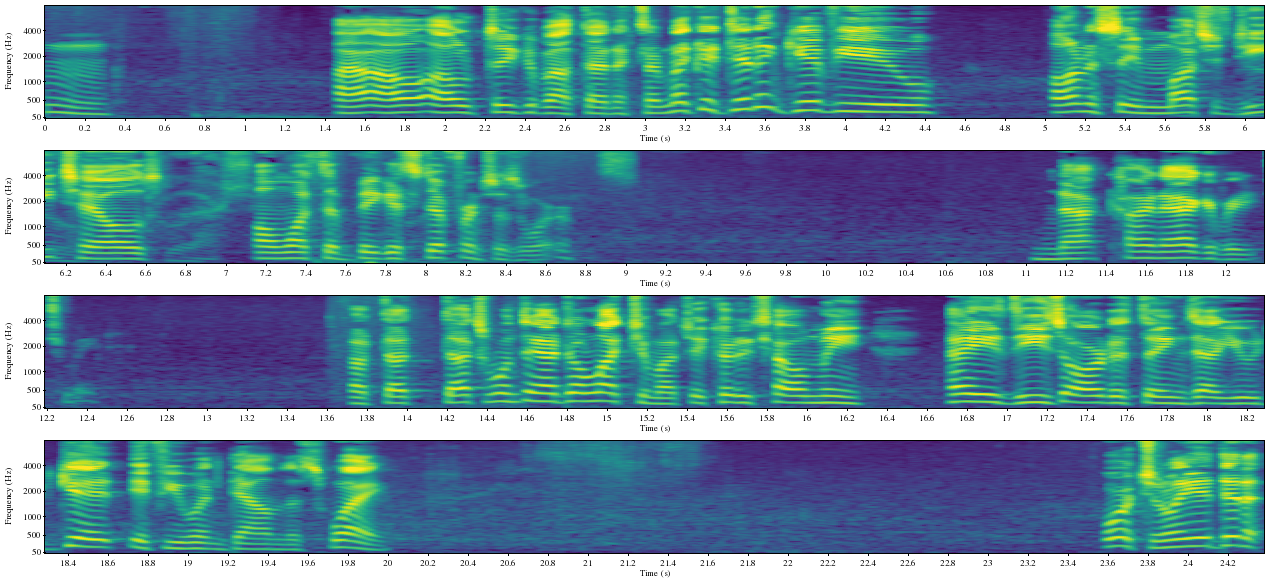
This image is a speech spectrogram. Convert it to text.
Hmm. I- I'll I'll think about that next time. Like it didn't give you, honestly, much details on what the biggest differences were. And That kind of aggravates me. But that that's one thing I don't like too much. It could have told me, "Hey, these are the things that you would get if you went down this way." Fortunately, it didn't.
